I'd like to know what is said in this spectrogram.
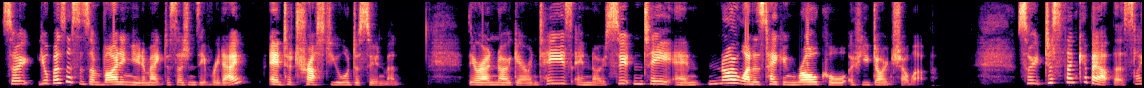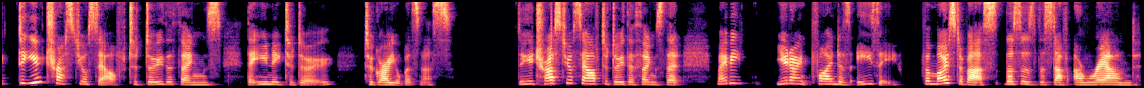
So, your business is inviting you to make decisions every day and to trust your discernment. There are no guarantees and no certainty, and no one is taking roll call if you don't show up. So, just think about this. Like, do you trust yourself to do the things that you need to do to grow your business? Do you trust yourself to do the things that maybe you don't find as easy for most of us, this is the stuff around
